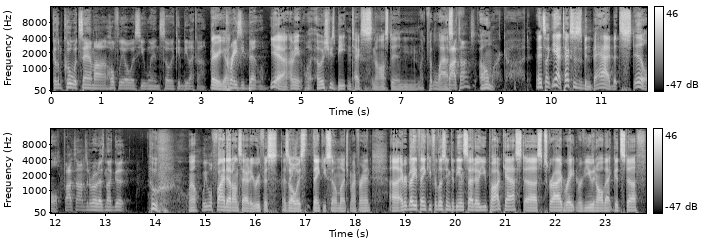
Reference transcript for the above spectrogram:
because I'm cool with Sam. Uh, hopefully OSU wins, so it can be like a there you go crazy bedlam. Yeah, I mean what, OSU's beaten Texas and Austin like for the last five times. Oh my god! And it's like yeah, Texas has been bad, but still five times in a row. That's not good. Whew. Well, we will find out on Saturday. Rufus, as always, thank you so much, my friend. Uh, everybody, thank you for listening to the Inside OU podcast. Uh, subscribe, rate, and review, and all that good stuff.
